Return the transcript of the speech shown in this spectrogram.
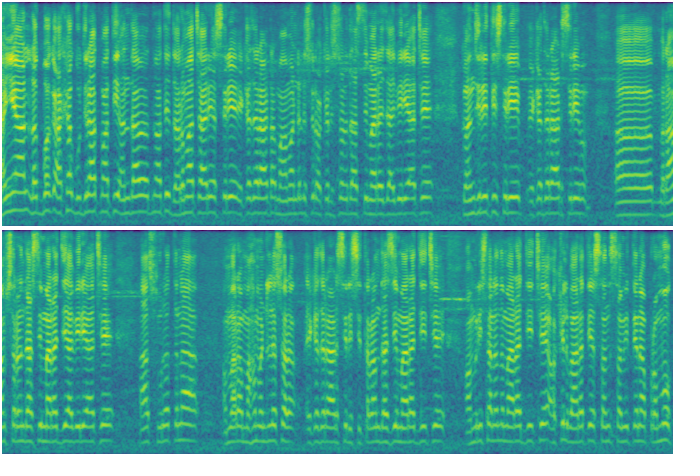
અહીંયા લગભગ આખા ગુજરાતમાંથી અમદાવાદમાંથી ધર્માચાર્ય શ્રી એક હજાર આઠ મહામંડળ શ્રી અખિલેશ્વરદાસજી મહારાજ આવી રહ્યા છે. કંજરીથી શ્રી એક હજાર આઠ શ્રી રામશરણદાસજી મહારાજજી આવી રહ્યા છે. આ સુરતના અમારા મહામંડલેશ્વર એક હજાર આઠ શ્રી સીતારામદાસજી મહારાજજી છે, અમરીશાનંદ મહારાજજી છે, અખિલ ભારતીય સંત સમિતિના પ્રમુખ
